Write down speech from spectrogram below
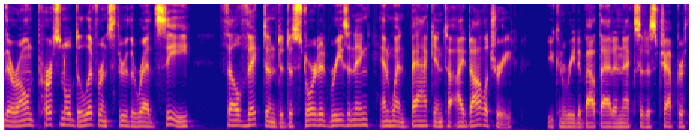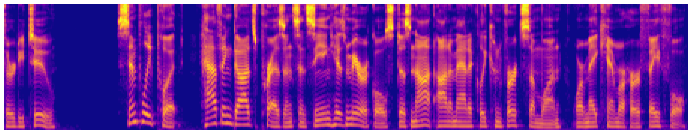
their own personal deliverance through the Red Sea, fell victim to distorted reasoning and went back into idolatry. You can read about that in Exodus chapter 32. Simply put, having God's presence and seeing his miracles does not automatically convert someone or make him or her faithful.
